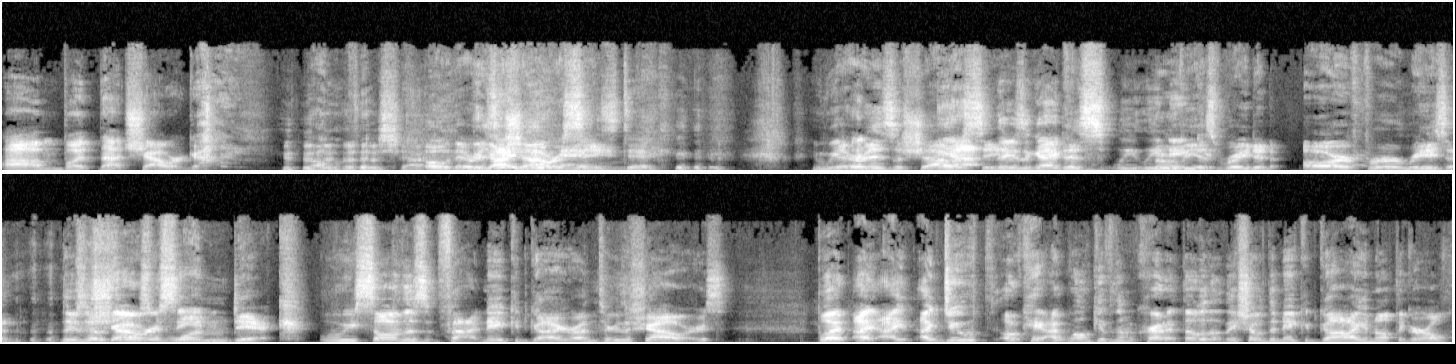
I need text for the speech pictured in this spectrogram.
Um, but that shower guy. Oh, the shower. Oh, there the is guy a shower who hangs scene. dick. We- There is a shower yeah, scene. there's a guy This completely movie naked. is rated R for a reason. There's a shower there's scene. One dick. we saw this fat naked guy run through the showers. But I, I, I do okay. I will give them credit though that they showed the naked guy and not the girl.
